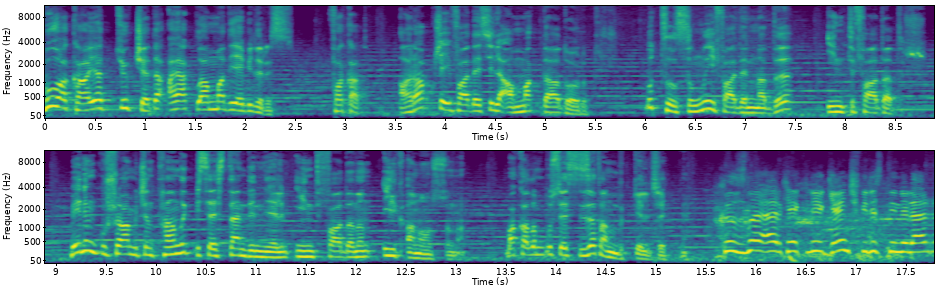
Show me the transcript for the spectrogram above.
Bu vakaya Türkçe'de ayaklanma diyebiliriz. Fakat Arapça ifadesiyle anmak daha doğrudur. Bu tılsımlı ifadenin adı intifadadır. Benim kuşağım için tanıdık bir sesten dinleyelim intifadanın ilk anonsunu. Bakalım bu ses size tanıdık gelecek mi? Kızlı erkekli genç Filistinliler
